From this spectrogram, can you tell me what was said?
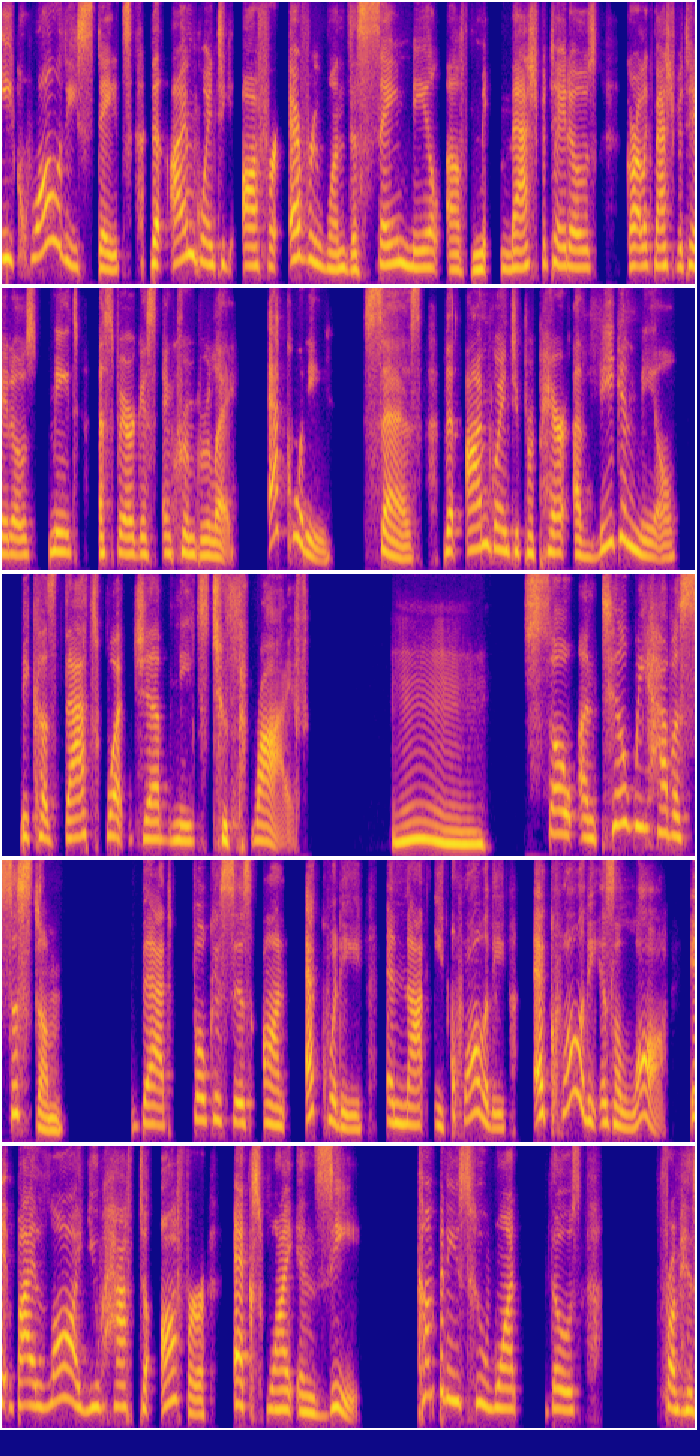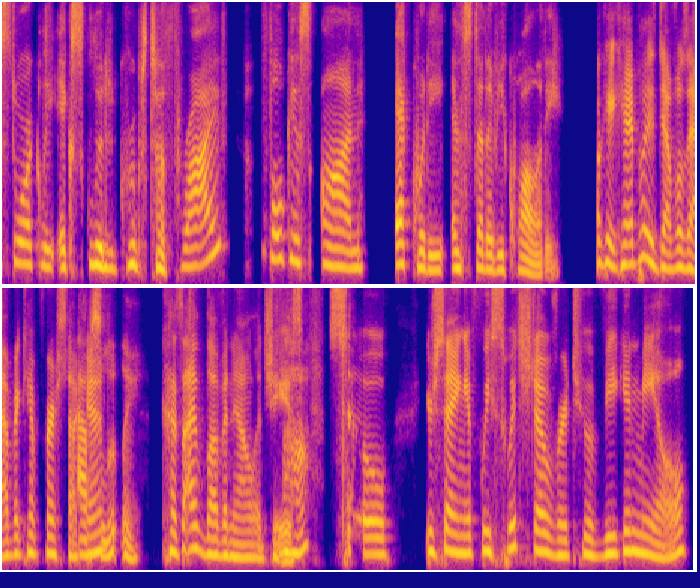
Equality states that I'm going to offer everyone the same meal of m- mashed potatoes, garlic mashed potatoes, meat, asparagus, and creme brulee. Equity says that I'm going to prepare a vegan meal because that's what Jeb needs to thrive. Mm. So until we have a system that focuses on equity and not equality, equality is a law. It by law you have to offer X, Y, and Z. Companies who want those from historically excluded groups to thrive focus on equity instead of equality. Okay, can I play devil's advocate for a second? Absolutely. Because I love analogies. Uh-huh. So you're saying if we switched over to a vegan meal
